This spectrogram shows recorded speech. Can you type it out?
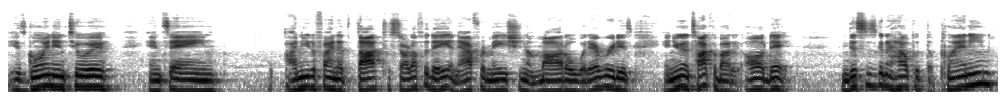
is going into it and saying, I need to find a thought to start off the day, an affirmation, a model, whatever it is, and you're going to talk about it all day. And this is going to help with the planning,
